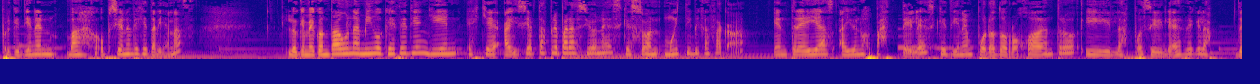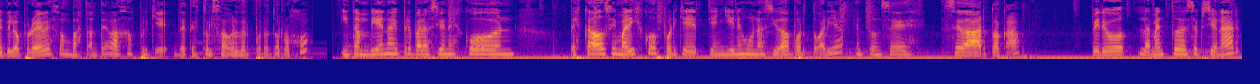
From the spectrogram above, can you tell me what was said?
porque tienen más opciones vegetarianas. Lo que me contaba un amigo que es de Tianjin es que hay ciertas preparaciones que son muy típicas acá. Entre ellas hay unos pasteles que tienen poroto rojo adentro y las posibilidades de que, las, de que lo pruebes son bastante bajas porque detesto el sabor del poroto rojo. Y también hay preparaciones con pescados y mariscos porque Tianjin es una ciudad portuaria, entonces se da harto acá pero lamento decepcionar,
